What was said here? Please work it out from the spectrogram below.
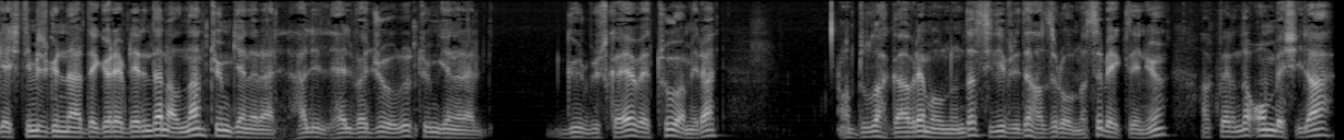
geçtiğimiz günlerde görevlerinden alınan tüm general Halil Helvacıoğlu, tüm general Gürbüzkaya ve Tu amiral Abdullah Gavremoğlu'nun da Silivri'de hazır olması bekleniyor. Haklarında 15 ila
